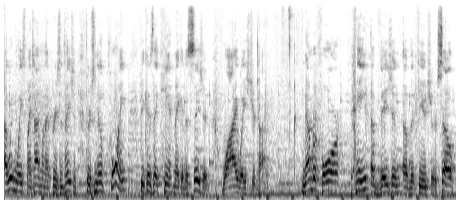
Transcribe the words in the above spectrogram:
I wouldn't waste my time on that presentation. There's no point because they can't make a decision. Why waste your time? Number four paint a vision of the future. So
